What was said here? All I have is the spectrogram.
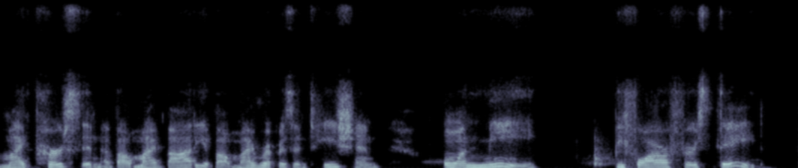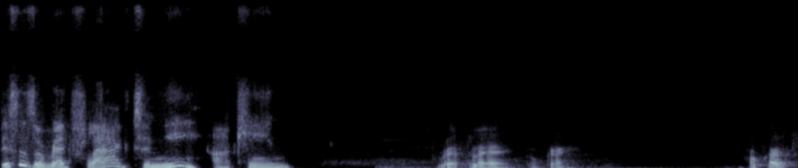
my person, about my body, about my representation on me before our first date. This is a red flag to me, Akeem. Red flag. Okay. Okay.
